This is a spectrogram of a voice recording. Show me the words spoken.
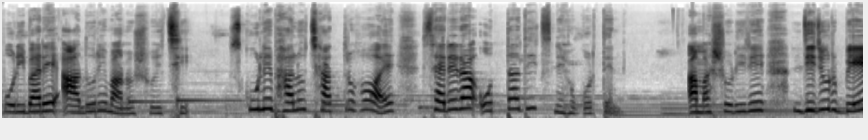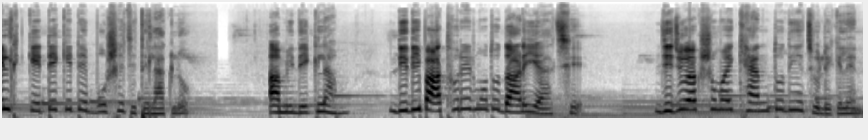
পরিবারে আদরে মানুষ হয়েছি। স্কুলে ভালো ছাত্র হওয়ায় স্যারেরা অত্যাধিক স্নেহ করতেন। আমার শরীরে জিজুর বেল্ট কেটে কেটে বসে যেতে লাগল। আমি দেখলাম দিদি পাথরের মতো দাঁড়িয়ে আছে। জিজু একসময় ক্ষান্ত দিয়ে চলে গেলেন।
